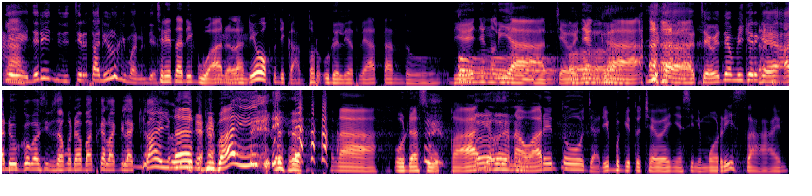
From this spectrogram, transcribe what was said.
Iya, jadi di cerita dulu gimana dia? Cerita di gua adalah dia waktu di kantor udah lihat-lihatan tuh. Dianya ngeliat, ceweknya Oh, enggak. Iya, ceweknya mikir kayak aduh gue masih bisa mendapatkan laki-laki lain. Lebih baik. nah, udah suka, dia udah nawarin tuh. Jadi begitu ceweknya sini mau resign,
